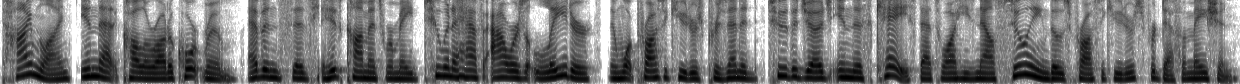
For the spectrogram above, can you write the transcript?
timeline in that Colorado courtroom. Evans says his comments were made two and a half hours later than what prosecutors presented to the judge in this case. That's why he's now suing those prosecutors for defamation.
